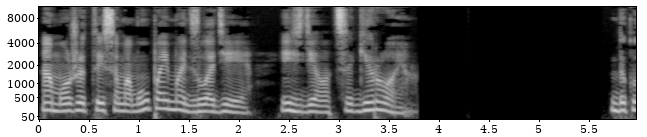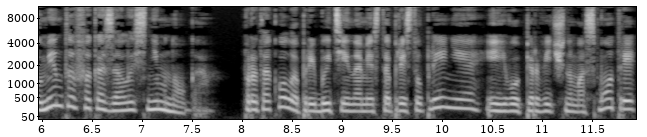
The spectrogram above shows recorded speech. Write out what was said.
а может и самому поймать злодея и сделаться героем. Документов оказалось немного протокол о прибытии на место преступления и его первичном осмотре,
